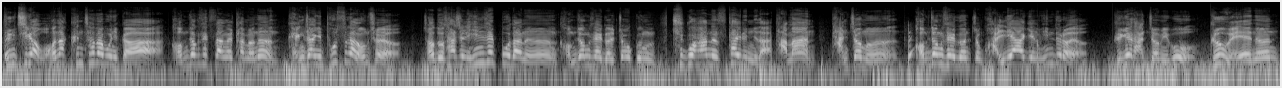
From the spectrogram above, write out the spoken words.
등치가 워낙 큰 차다 보니까 검정 색상을 타면은 굉장히 포스가 넘쳐요. 저도 사실 흰색보다는 검정색을 조금 추구하는 스타일입니다. 다만 단점은 검정색은 좀 관리하기는 힘들어요. 그게 단점이고 그 외에는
